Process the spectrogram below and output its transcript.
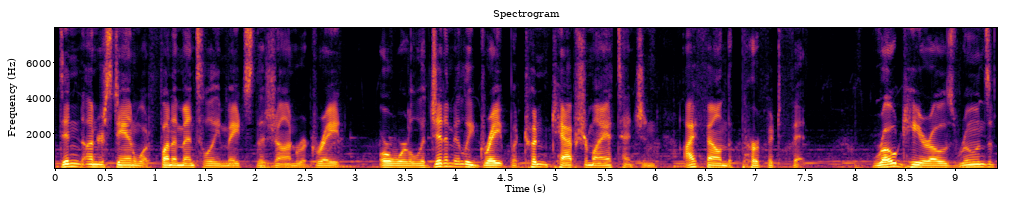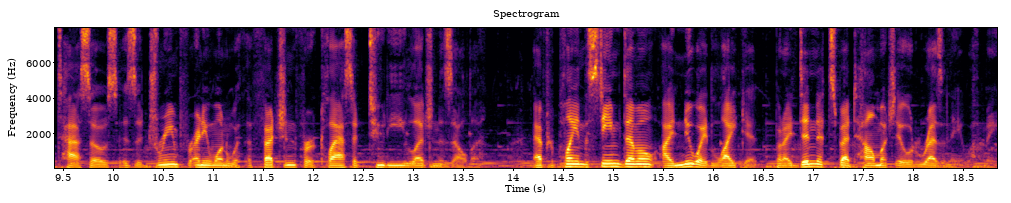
didn't understand what fundamentally makes the genre great, or were legitimately great but couldn't capture my attention, I found the perfect fit. Rogue Heroes Ruins of Tasos is a dream for anyone with affection for classic 2D Legend of Zelda. After playing the Steam demo, I knew I'd like it, but I didn't expect how much it would resonate with me.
